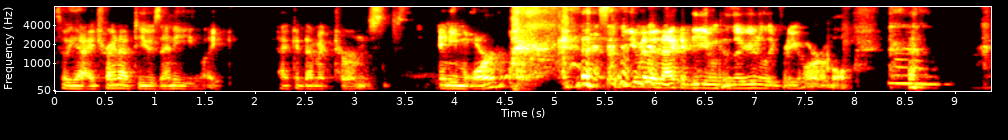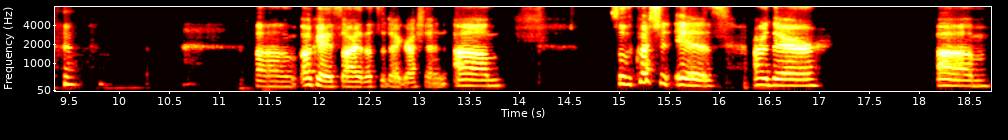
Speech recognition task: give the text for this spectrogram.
So yeah, I try not to use any like academic terms anymore. Even in academia, because they're usually pretty horrible. Um, okay, sorry, that's a digression. Um, so the question is, are there, um,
